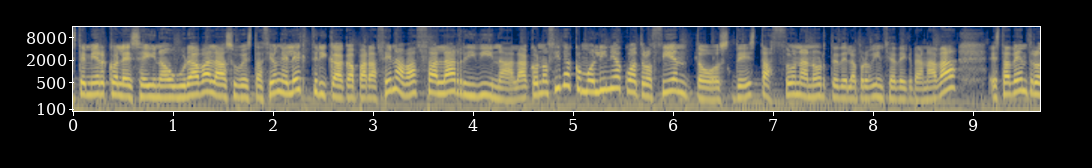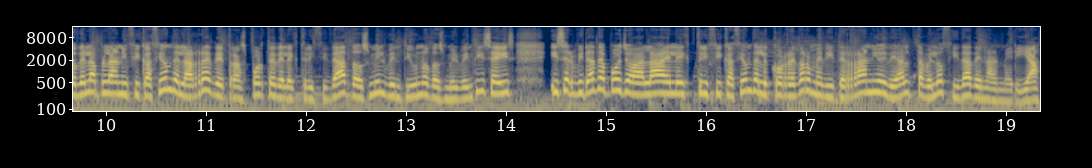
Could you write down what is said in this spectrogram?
Este miércoles se inauguraba la subestación eléctrica Caparacena Baza La Ribina, la conocida como línea 400 de esta zona norte de la provincia de Granada. Está dentro de la planificación de la red de transporte de electricidad 2021-2026 y servirá de apoyo a la electrificación del corredor mediterráneo y de alta velocidad en Almería.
